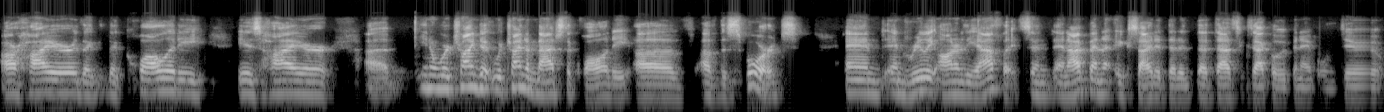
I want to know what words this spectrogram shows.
are higher. The the quality is higher uh, you know we're trying to we're trying to match the quality of of the sports and and really honor the athletes and and I've been excited that that that's exactly what we've been able to do.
